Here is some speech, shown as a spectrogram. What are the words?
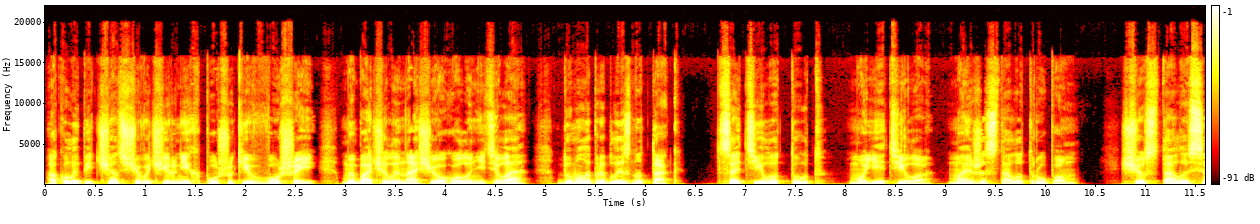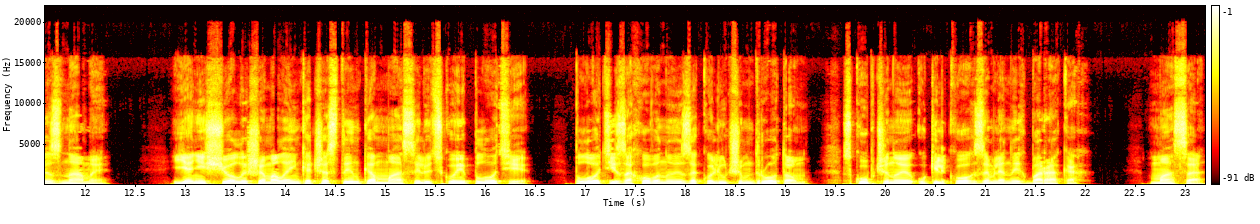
А коли під час щовечірніх пошуків вошей ми бачили наші оголені тіла, думали приблизно так: це тіло тут, моє тіло, майже стало трупом. Що сталося з нами? Я ніщо, лише маленька частинка маси людської плоті, плоті, захованої за колючим дротом, скупченою у кількох земляних бараках. Маса,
